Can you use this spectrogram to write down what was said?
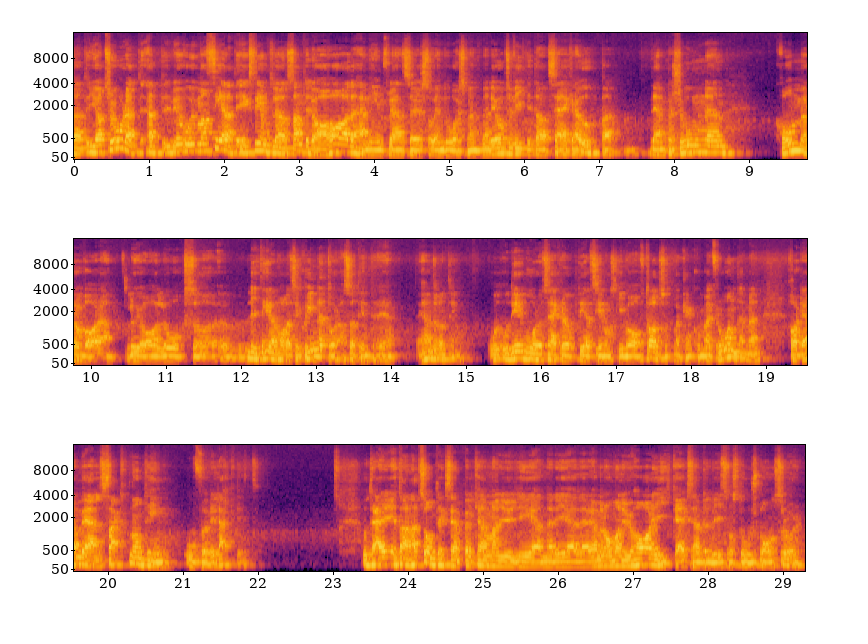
Så att jag tror att, att man ser att det är extremt lönsamt idag att ha det här med influencers och endorsement men det är också viktigt att säkra upp att den personen kommer att vara lojal och också eh, lite grann hålla sig i skinnet då, så att det inte det händer någonting. Och, och, det går att säkra upp dels genom att skriva avtal så att man kan komma ifrån det men har den väl sagt någonting ofördelaktigt och där, ett annat sådant exempel kan man ju ge när det gäller, jag menar, om man nu har ICA exempelvis som stor sponsor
